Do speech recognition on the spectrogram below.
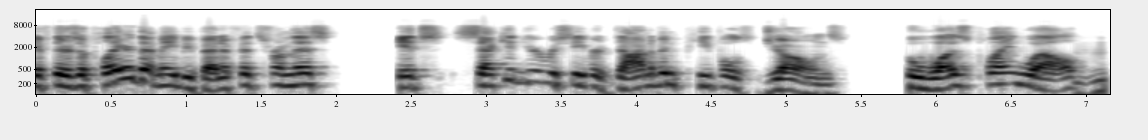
If there's a player that maybe benefits from this, it's second year receiver Donovan Peoples Jones, who was playing well mm-hmm.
